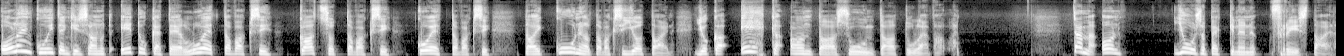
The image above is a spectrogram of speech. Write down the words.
Olen kuitenkin saanut etukäteen luettavaksi, katsottavaksi, koettavaksi tai kuunneltavaksi jotain, joka ehkä antaa suuntaa tulevalle. Tämä on Juuso Pekkinen Freestyle.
